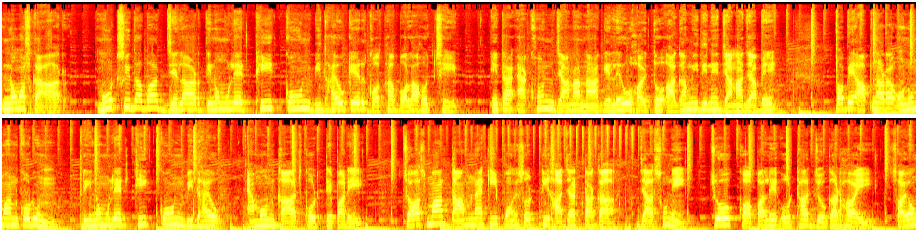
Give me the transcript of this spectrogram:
নমস্কার। মুর্শিদাবাদ জেলার তৃণমূলের ঠিক কোন বিধায়কের কথা বলা হচ্ছে, এটা এখন জানা না গেলেও হয়তো আগামী দিনে জানা যাবে। তবে আপনারা অনুমান করুন তৃণমূলের ঠিক কোন বিধায়ক এমন কাজ করতে পারে। চশমার দাম নাকি পঁয়ষট্টি হাজার টাকা, যা শুনে চোখ কপালে ওঠা জোগাড় হয় স্বয়ং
